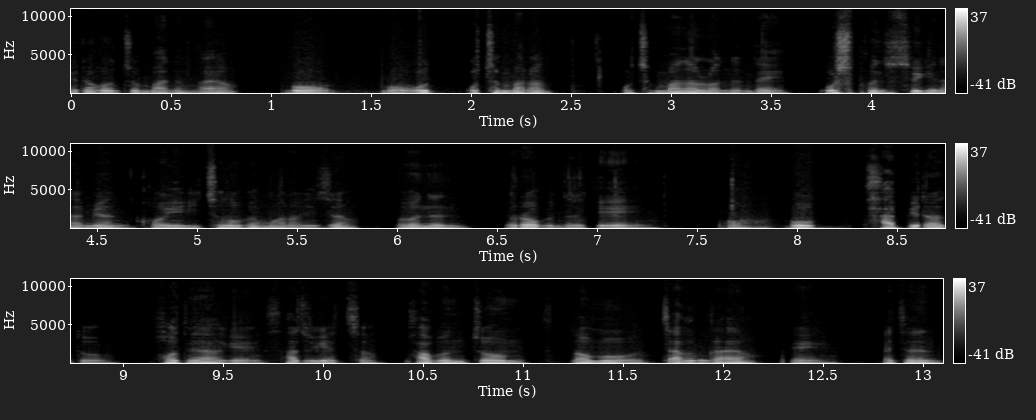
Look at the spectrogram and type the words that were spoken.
1억은 좀 많은가요? 뭐, 뭐, 5, 천만 원? 5천만 원을 넣었는데 50% 수익이 나면 거의 2,500만 원이죠. 그러면은 여러분들께 어, 뭐 밥이라도 거대하게 사주겠죠. 밥은 좀 너무 작은가요? 네. 하여튼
